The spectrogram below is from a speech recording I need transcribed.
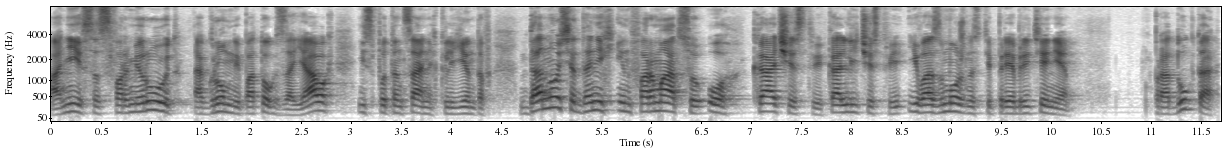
Они сформируют огромный поток заявок из потенциальных клиентов, доносят до них информацию о качестве, количестве и возможности приобретения продукта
